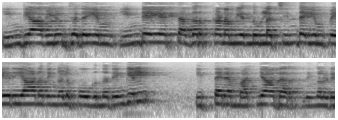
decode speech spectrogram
ഇന്ത്യ വിരുദ്ധതയും ഇന്ത്യയെ തകർക്കണം എന്നുള്ള ചിന്തയും പേരിയാണ് നിങ്ങൾ പോകുന്നതെങ്കിൽ ഇത്തരം അജ്ഞാതർ നിങ്ങളുടെ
